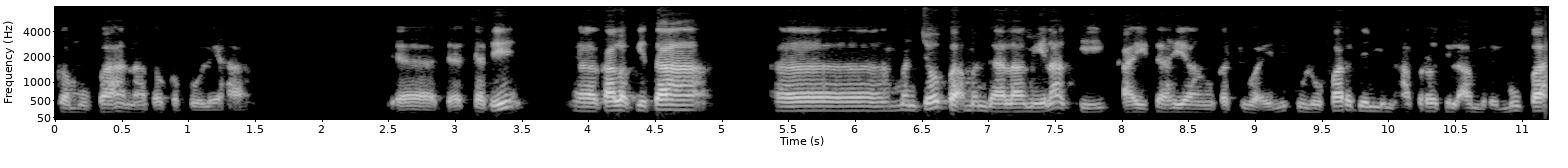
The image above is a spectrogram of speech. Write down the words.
kemubahan atau kebolehan. Ya, jadi e, kalau kita e, mencoba mendalami lagi kaidah yang kedua ini kulu fardin min abrodil amri mubah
